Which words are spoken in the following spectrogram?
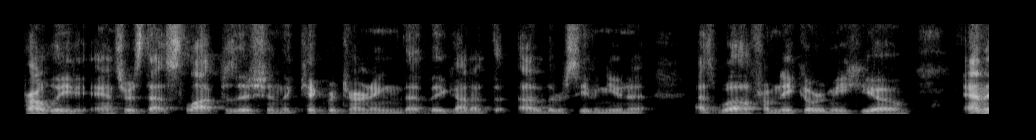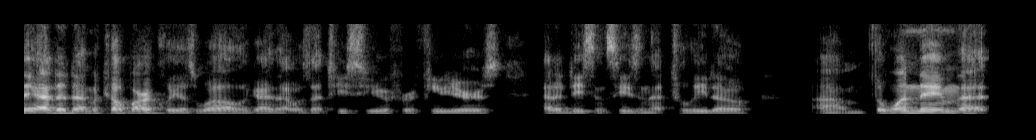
probably answers that slot position, the kick returning that they got out, the, out of the receiving unit as well from Nico Remigio. And they added uh, Mikel Barkley as well, a guy that was at TCU for a few years, had a decent season at Toledo. Um, the one name that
